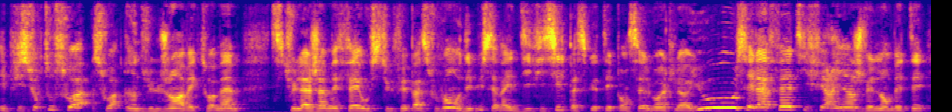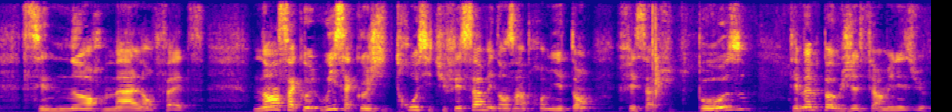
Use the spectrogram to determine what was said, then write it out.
et puis surtout sois, sois indulgent avec toi-même. Si tu l'as jamais fait ou si tu le fais pas souvent, au début ça va être difficile parce que tes pensées elles vont être là, you, c'est la fête, il fait rien, je vais l'embêter. C'est normal en fait. Non, ça oui, ça cogite trop si tu fais ça, mais dans un premier temps, fais ça. Tu te poses, tu n'es même pas obligé de fermer les yeux.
